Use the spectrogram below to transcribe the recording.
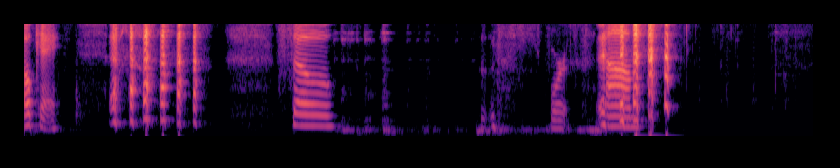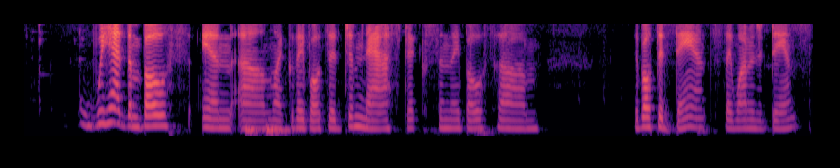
Okay. so sports. Um, we had them both in um, like they both did gymnastics and they both um, they both did dance. They wanted to dance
